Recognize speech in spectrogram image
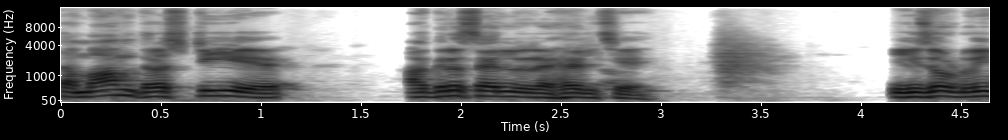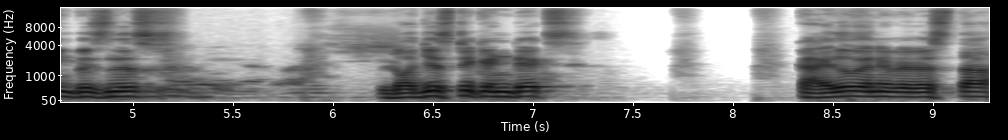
તમામ દ્રષ્ટિએ અગ્રસેલ રહેલ છે. Ease of doing business logistic index કાયદો અને વ્યવસ્થા,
